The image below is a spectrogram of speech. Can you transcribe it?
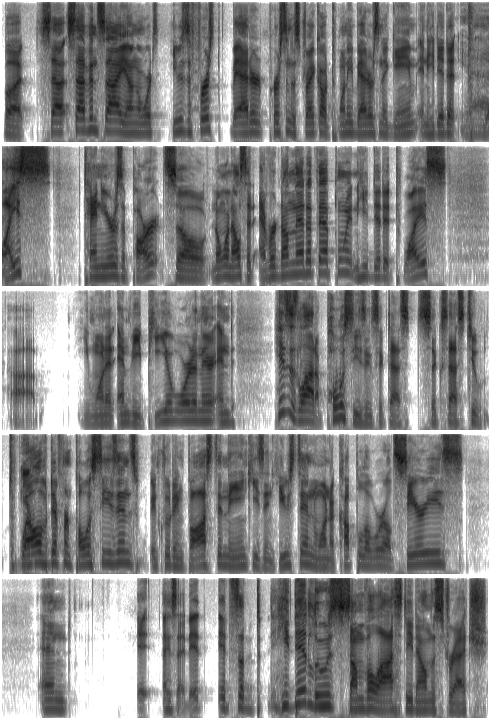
But seven Cy Young awards. He was the first batter person to strike out 20 batters in a game, and he did it Yes. twice, 10 years apart. So no one else had ever done that at that point, and he did it twice. Uh, he won an MVP award in there, and his is a lot of postseason success. Success too. Twelve different postseasons, including Boston, the Yankees, and Houston. Won a couple of World Series, and it, like I said, it it's a he did lose some velocity down the stretch,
